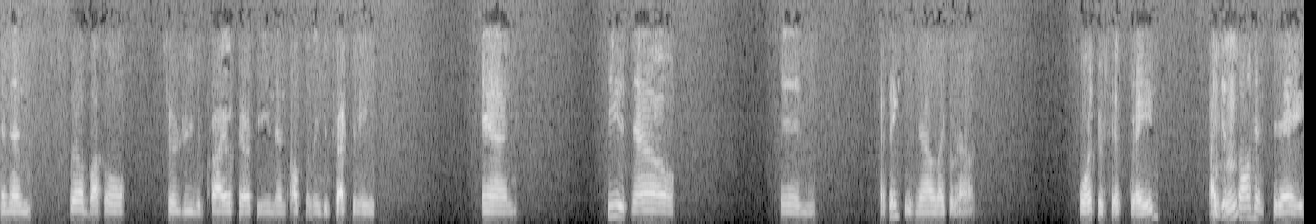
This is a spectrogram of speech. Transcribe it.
and then scleral buckle surgery with cryotherapy, and then ultimately vitrectomy. And he is now in, I think he's now like around fourth or fifth grade. I mm-hmm. just saw him today,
